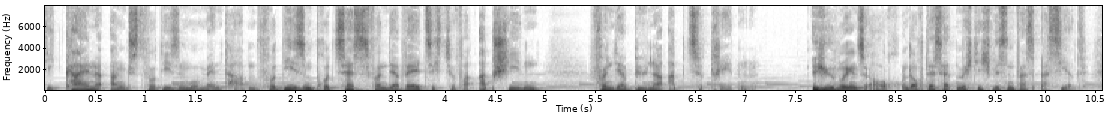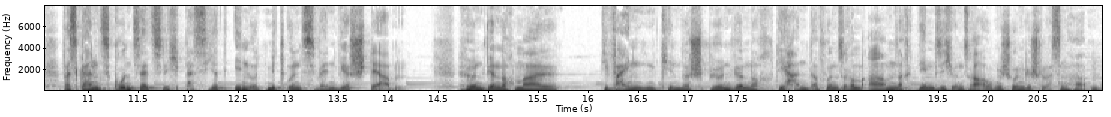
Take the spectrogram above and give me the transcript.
die keine Angst vor diesem Moment haben, vor diesem Prozess von der Welt sich zu verabschieden, von der Bühne abzutreten. Ich übrigens auch. Und auch deshalb möchte ich wissen, was passiert. Was ganz grundsätzlich passiert in und mit uns, wenn wir sterben. Hören wir nochmal die weinenden Kinder? Spüren wir noch die Hand auf unserem Arm, nachdem sich unsere Augen schon geschlossen haben?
